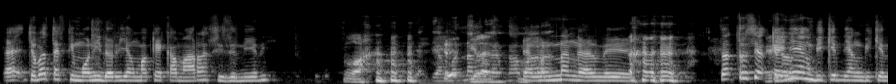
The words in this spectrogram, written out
Eh, coba testimoni dari yang make Kamara season ini. Wah, Ya- yang menang Gila. dengan Kamara Yang menang kan nih. Ter- Terus ya Itu- kayaknya yang bikin yang bikin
